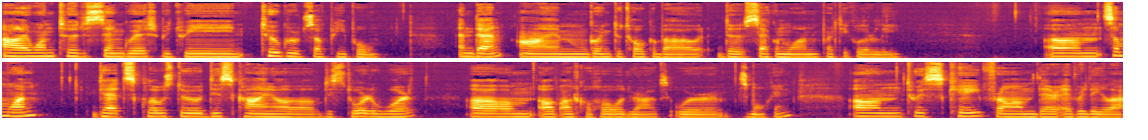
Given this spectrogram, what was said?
I want to distinguish between two groups of people, and then I'm going to talk about the second one particularly. Um, someone gets close to this kind of distorted world um, of alcohol, drugs, or smoking um, to escape from their everyday li-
